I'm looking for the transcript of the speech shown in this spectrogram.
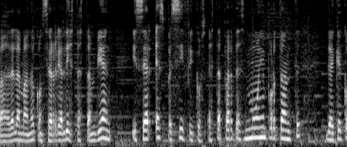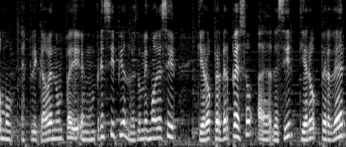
va de la mano con ser realistas también y ser específicos. Esta parte es muy importante, ya que como explicaba en un, en un principio, no es lo mismo decir quiero perder peso a decir quiero perder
